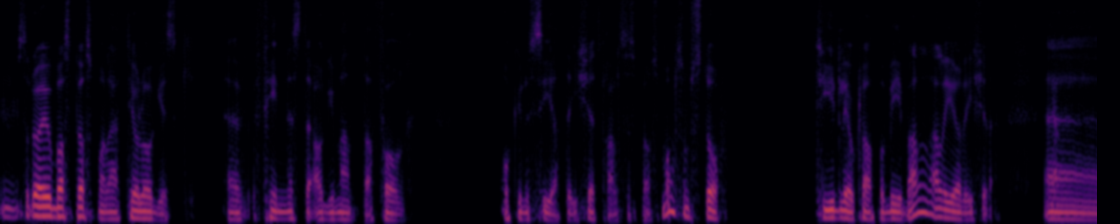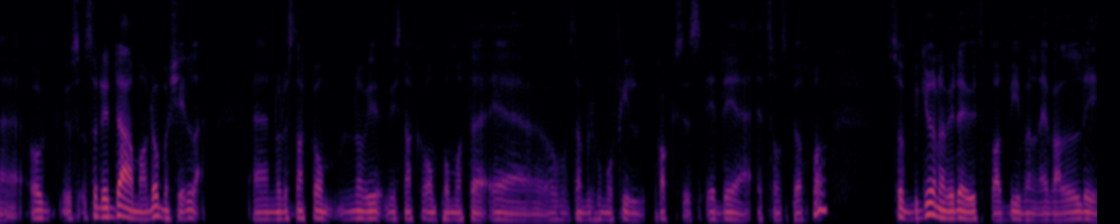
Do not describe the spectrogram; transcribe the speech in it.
Mm. Så da er jo bare spørsmålet teologisk eh, finnes det argumenter for å kunne si at det ikke er et frelsesspørsmål som står tydelig og klart på Bibelen, eller gjør det ikke det? Ja. Eh, og, så det er der man da må skille. Eh, når, om, når vi, vi, snakker om på en måte er for homofil praksis, er det et sånt spørsmål? Så begrunner vi det ut fra at Bibelen er veldig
